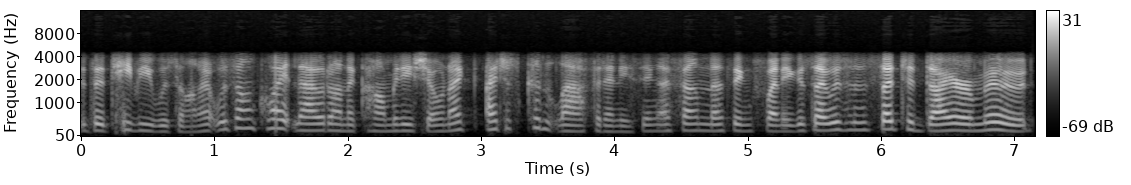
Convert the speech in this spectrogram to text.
the TV was on. It was on quite loud on a comedy show, and I I just couldn't laugh at anything. I found nothing funny because I was in such a dire mood,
